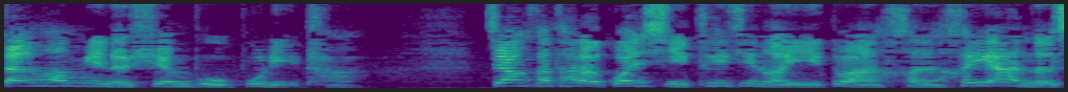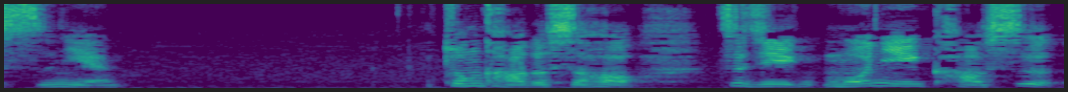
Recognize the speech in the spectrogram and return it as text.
单方面的宣布不理他。将和他的关系推进了一段很黑暗的十年。中考的时候，自己模拟考试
